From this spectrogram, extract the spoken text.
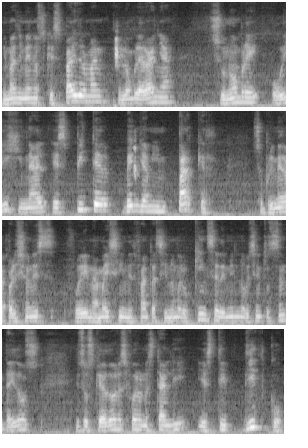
ni más ni menos que Spider-Man, el hombre araña. Su nombre original es Peter Benjamin Parker. Su primera aparición es, fue en Amazing Fantasy número 15 de 1962 y sus creadores fueron Stan Lee y Steve Ditko.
